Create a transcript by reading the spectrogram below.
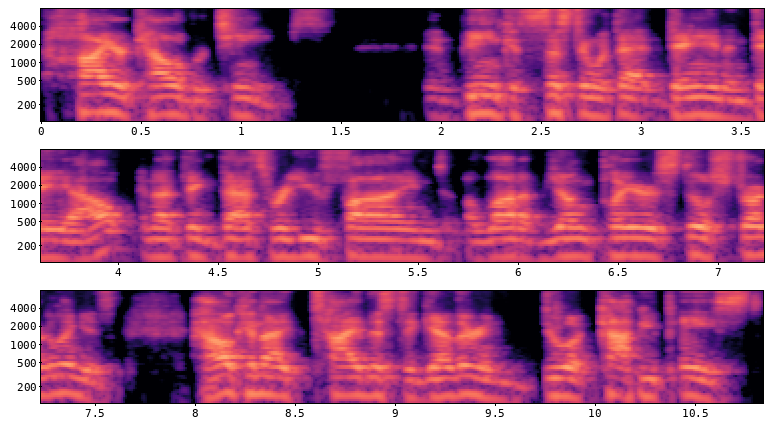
higher caliber teams and being consistent with that day in and day out. And I think that's where you find a lot of young players still struggling is how can I tie this together and do a copy paste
